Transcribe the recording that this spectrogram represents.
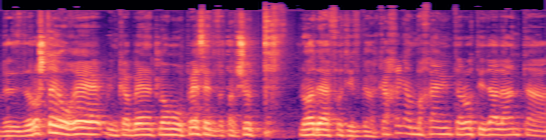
וזה לא שאתה יורה עם כוונת לא מאופסת ואתה פשוט לא יודע איפה תפגע. ככה גם בחיים, אם אתה לא תדע לאן אתה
